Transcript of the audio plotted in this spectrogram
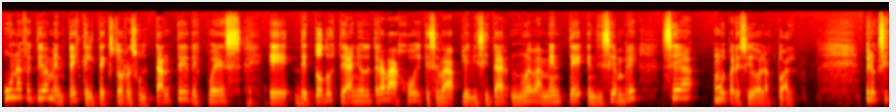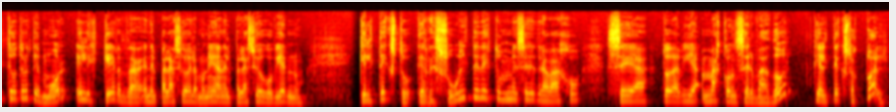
Una efectivamente es que el texto resultante después eh, de todo este año de trabajo y que se va a plebiscitar nuevamente en diciembre sea muy parecido al actual. Pero existe otro temor en la izquierda, en el Palacio de la Moneda, en el Palacio de Gobierno, que el texto que resulte de estos meses de trabajo sea todavía más conservador que el texto actual.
